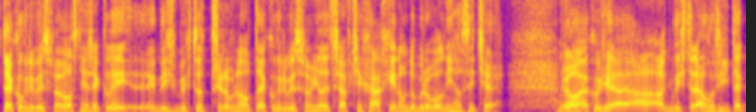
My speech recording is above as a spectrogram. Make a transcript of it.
to je jako kdyby jsme vlastně řekli, když bych to přirovnal, to je jako kdyby jsme měli třeba v Čechách jenom dobrovolný hasiče. Jo, no. jakože a, a když teda hoří, tak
